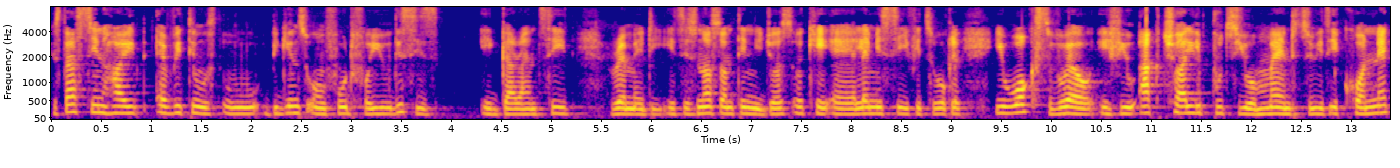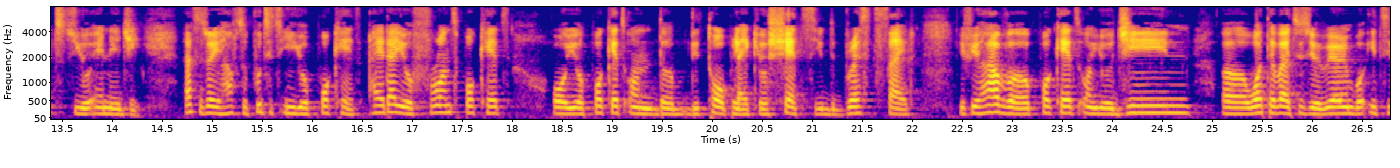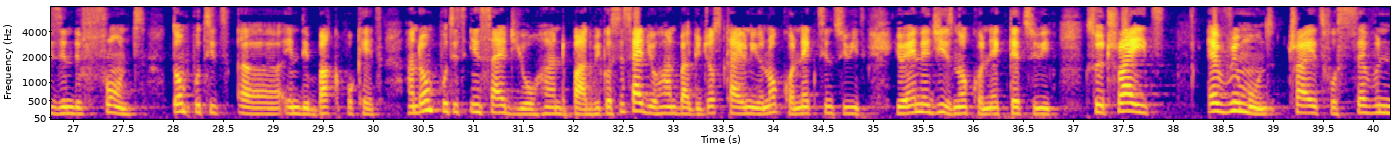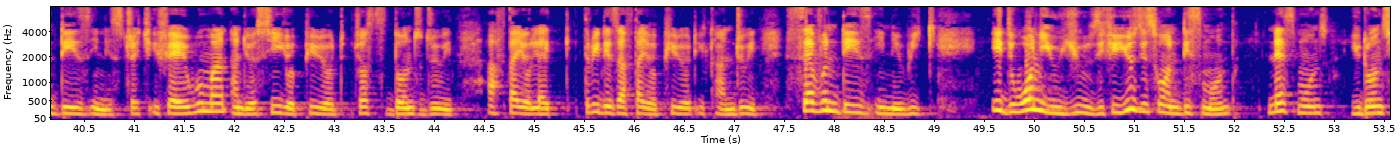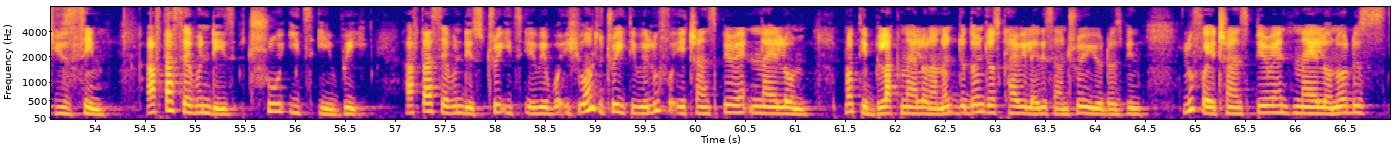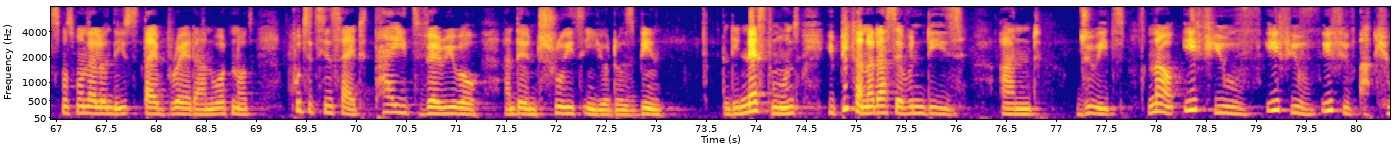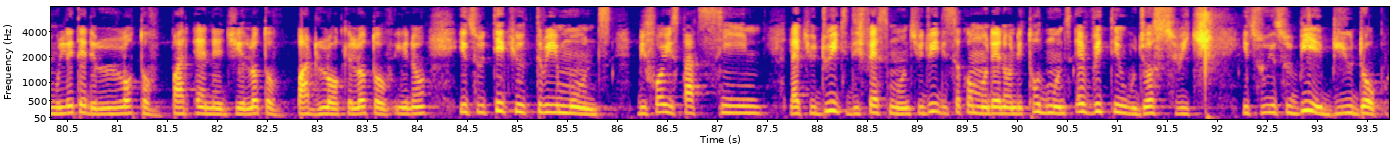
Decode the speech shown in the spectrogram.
You start seeing how it, everything will, will begin to unfold for you. This is a guaranteed remedy. It is not something you just okay. Uh, let me see if it works. It works well if you actually put your mind to it. It connects to your energy. That is why you have to put it in your pocket, either your front pocket or your pocket on the the top, like your shirt, the breast side. If you have a pocket on your jean uh, whatever it is you're wearing but it is in the front don't put it uh, in the back pocket. And don't put it inside your handbag because inside your handbag you're just carrying you're not connecting to it. Your energy is not connected to it. So try it every month try it for seven days in a stretch. If you're a woman and you're seeing your period just don't do it. After you're like three days after your period you can do it seven days in a week if the one you use if you use this one this month Next month, you don't use same. After seven days, throw it away. After seven days, throw it away. But if you want to throw it away, look for a transparent nylon, not a black nylon. And don't just carry like this and throw in your dustbin. Look for a transparent nylon, all those small, small nylon they used to tie bread and whatnot. Put it inside, tie it very well, and then throw it in your dustbin. The next month, you pick another seven days and do it. Now if you've if you've if you've accumulated a lot of bad energy a lot of bad luck a lot of you know it will take you three months before you start seeing like you do it the first month you do it the second month then on the third month everything will just switch. It will it will be a build up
